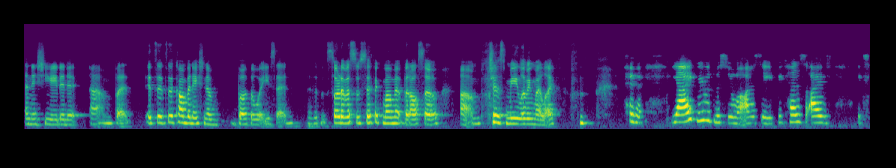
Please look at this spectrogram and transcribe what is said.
initiated it. Um, but it's it's a combination of both of what you said. It's sort of a specific moment, but also um, just me living my life. Yeah, I agree with Masuma, honestly, because I've ex-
